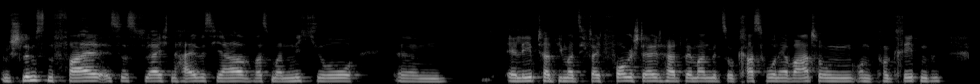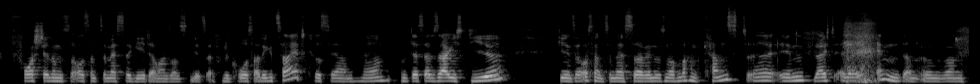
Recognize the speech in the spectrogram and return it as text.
Im schlimmsten Fall ist es vielleicht ein halbes Jahr, was man nicht so ähm, erlebt hat, wie man sich vielleicht vorgestellt hat, wenn man mit so krass hohen Erwartungen und konkreten Vorstellungen ins Auslandssemester geht. Aber ansonsten wird es einfach eine großartige Zeit, Christian. Ja? Und deshalb sage ich dir, geh ins Auslandssemester, wenn du es noch machen kannst, äh, im vielleicht LLM dann irgendwann.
